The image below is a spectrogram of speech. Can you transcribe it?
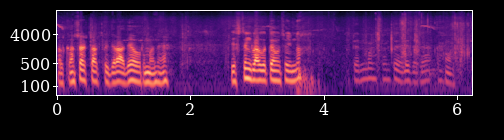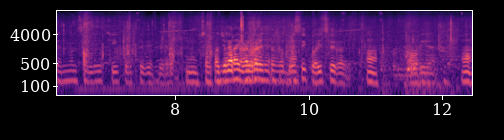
ಅಲ್ಲಿ ಕನ್ಸ್ಟ್ರಕ್ಟ್ ಆಗ್ತಿದ್ದೀರಾ? ಅದೇ ಅವ್ರ ಮನೆ. ಎಷ್ಟು ತಿಂಗಳಾಗುತ್ತೆ ಮತ್ತೆ ಇನ್ನು? ಟೆನ್ ಮಂತ್ಸ್ ಅಂತ ಹೇಳಿದ್ದಾರೆ. ಟೆನ್ ಮಂತ್ಸಲ್ಲಿ ಕೀ ಕೊಡ್ತೀವಿ ಹ್ಞೂ ಸ್ವಲ್ಪ ಜ್ವರ ಬೇಸಿಕ್ ವಯಸ್ಸಿರೋದು ಹಾಂ. ಅವರಿಗೆ ಹಾಂ.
